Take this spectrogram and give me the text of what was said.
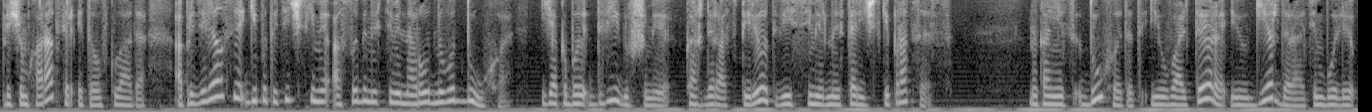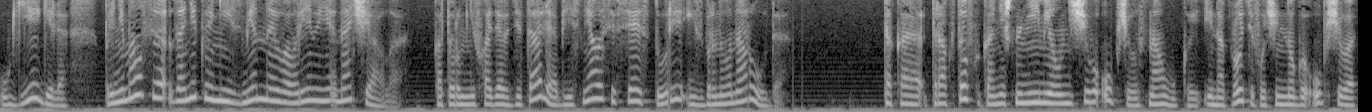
Причем характер этого вклада определялся гипотетическими особенностями народного духа – якобы двигавшими каждый раз вперед весь всемирный исторический процесс. Наконец, дух этот и у Вольтера, и у Гердера, а тем более у Гегеля, принимался за некое неизменное во времени начало, которым, не входя в детали, объяснялась и вся история избранного народа. Такая трактовка, конечно, не имела ничего общего с наукой и, напротив, очень много общего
